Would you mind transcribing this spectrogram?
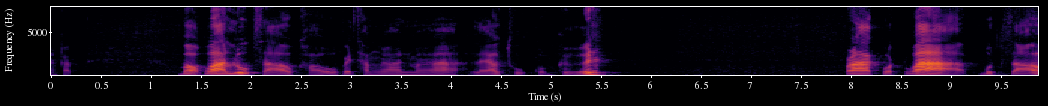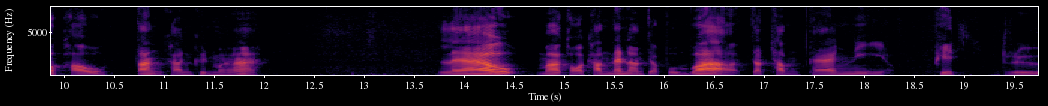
นะครับ บอกว่าลูกสาวเขาไปทำงานมาแล้วถูกข่มขืน ปรากฏว่าบุตรสาวเขาตั้งครรภ์ขึ้นมา แล้วมาขอคำแนะนำจากผมว่าจะทำแท้งนี่ ผิดหรือ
